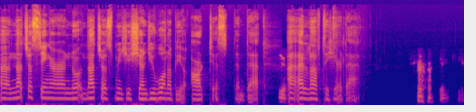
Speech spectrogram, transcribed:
uh, not just singer no, not just musician. You want to be an artist and that. Yeah. I, I love to hear that. Thank you.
